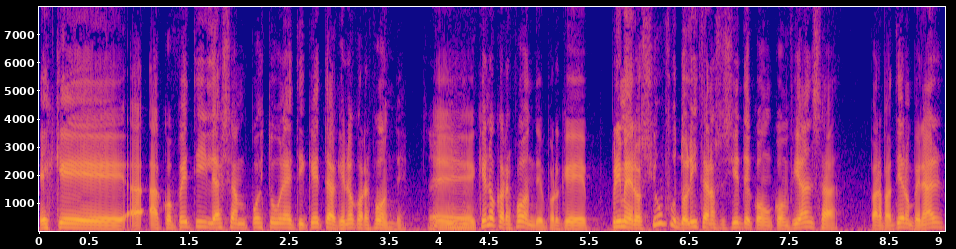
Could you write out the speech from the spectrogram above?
es que a, a Copetti le hayan puesto una etiqueta que no corresponde. Eh, que no corresponde, porque primero, si un futbolista no se siente con confianza para patear un penal,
